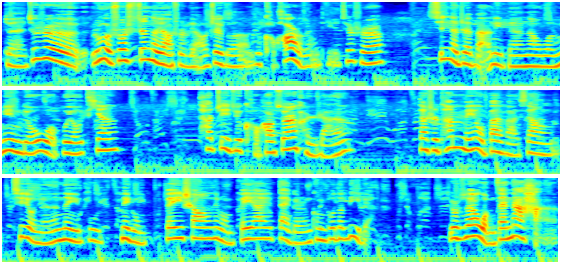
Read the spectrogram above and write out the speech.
对，就是如果说是真的要是聊这个就口号的问题，其实新的这版里边呢，“我命由我不由天”，他这句口号虽然很燃，但是他没有办法像七九年的那一部那种悲伤、那种悲哀带给人更多的力量。就是虽然我们在呐喊，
